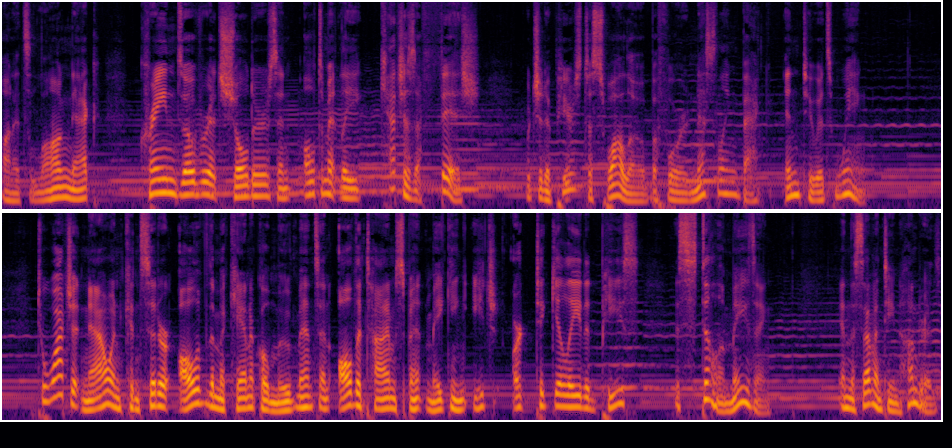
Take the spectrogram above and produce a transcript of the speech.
on its long neck, cranes over its shoulders, and ultimately catches a fish, which it appears to swallow before nestling back into its wing. To watch it now and consider all of the mechanical movements and all the time spent making each articulated piece is still amazing. In the 1700s,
